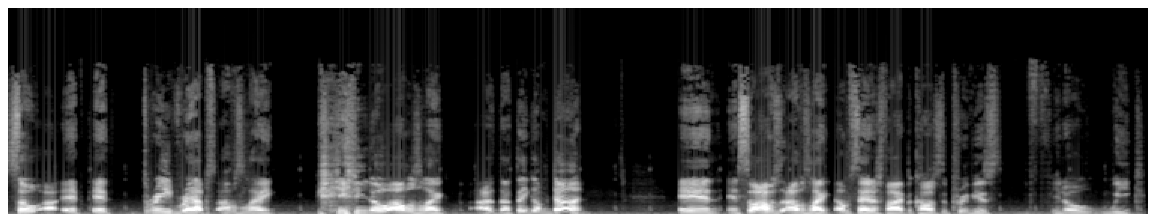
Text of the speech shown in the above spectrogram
so uh, at at three reps, I was like, you know, I was like, I, I think I'm done, and and so I was I was like, I'm satisfied because the previous, you know, week,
